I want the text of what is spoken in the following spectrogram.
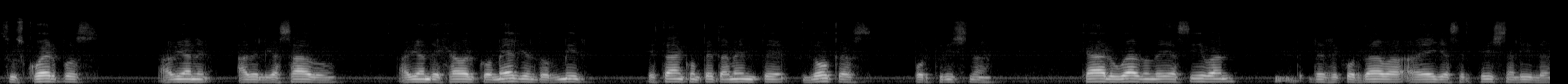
Sus cuerpos habían adelgazado, habían dejado el comer y el dormir, estaban completamente locas por Krishna. Cada lugar donde ellas iban les recordaba a ellas el Krishna Lila.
